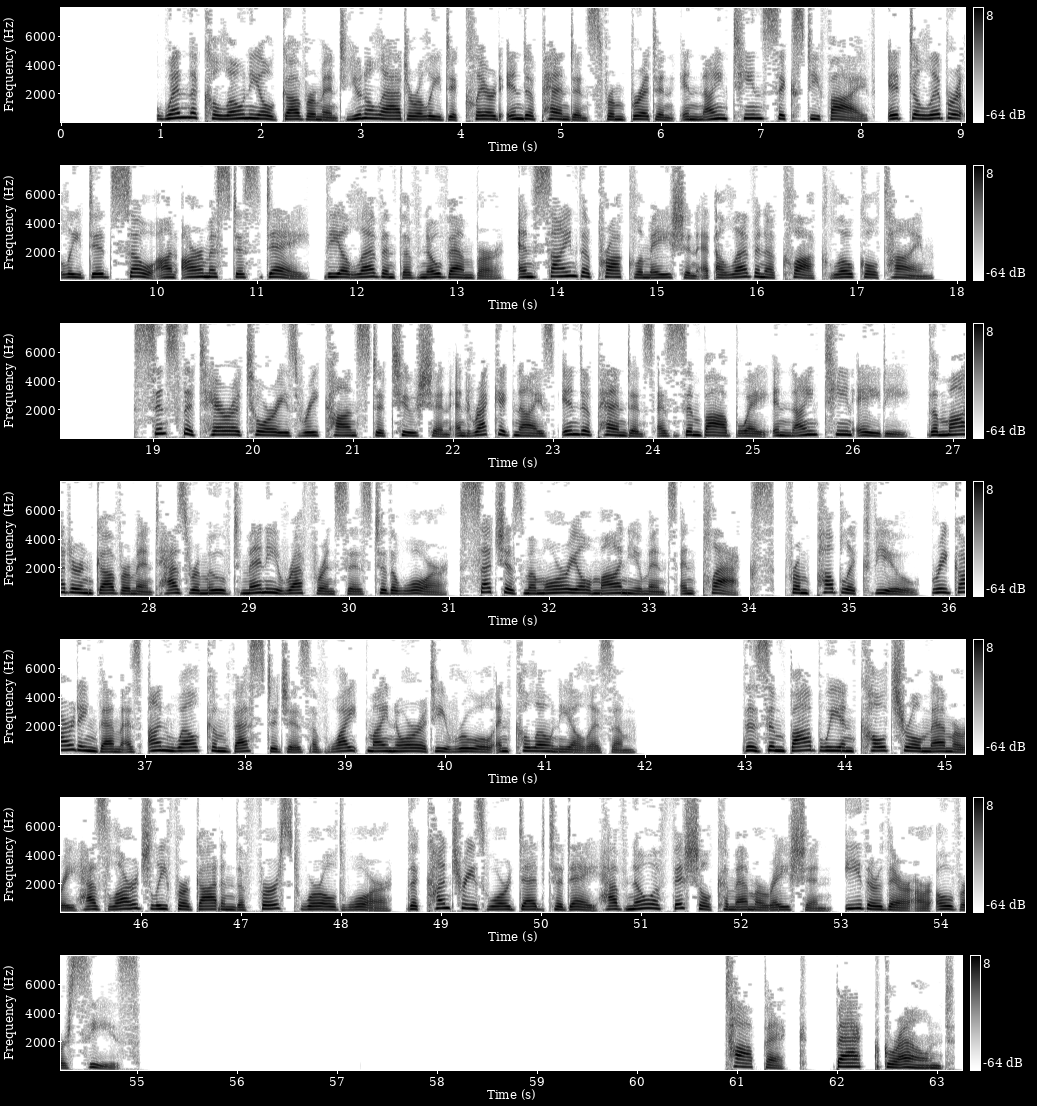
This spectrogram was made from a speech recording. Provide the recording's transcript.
When the colonial government unilaterally declared independence from Britain in 1965, it deliberately did so on Armistice Day, the 11th of November, and signed the proclamation at 11 o'clock local time. Since the territory's reconstitution and recognized independence as Zimbabwe in 1980, the modern government has removed many references to the war, such as memorial monuments and plaques, from public view, regarding them as unwelcome vestiges of white minority rule and colonialism. The Zimbabwean cultural memory has largely forgotten the First World War. The country's war dead today have no official commemoration, either there or overseas. Topic. Background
